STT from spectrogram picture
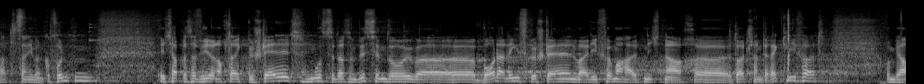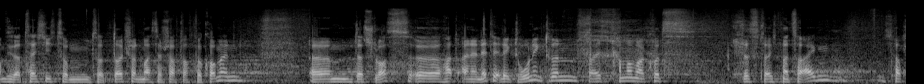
hat es dann jemand gefunden. Ich habe das natürlich noch direkt bestellt, musste das ein bisschen so über äh, Borderlinks bestellen, weil die Firma halt nicht nach äh, Deutschland direkt liefert. Und wir haben sie tatsächlich zum, zur Deutschlandmeisterschaft auch bekommen. Ähm, das Schloss äh, hat eine nette Elektronik drin. Vielleicht kann man mal kurz das vielleicht mal zeigen. Ich habe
